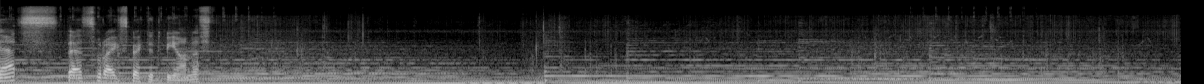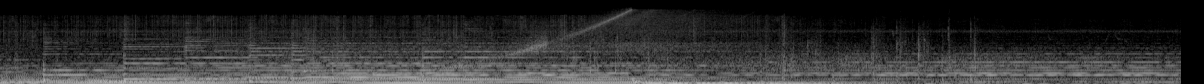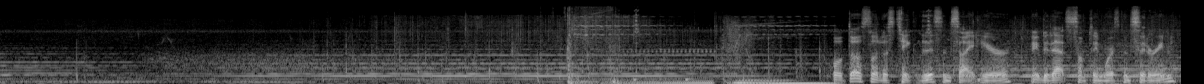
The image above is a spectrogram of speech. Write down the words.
That's... that's what I expected, to be honest. Does let us take this inside here. Maybe that's something worth considering.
